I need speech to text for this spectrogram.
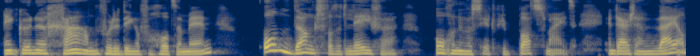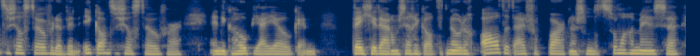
en kunnen gaan voor de dingen van God. Amen ondanks wat het leven ongenuanceerd op je pad smijt. En daar zijn wij enthousiast over, daar ben ik enthousiast over. En ik hoop jij ook. En weet je, daarom zeg ik altijd, nodig altijd uit voor partners. Omdat sommige mensen,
